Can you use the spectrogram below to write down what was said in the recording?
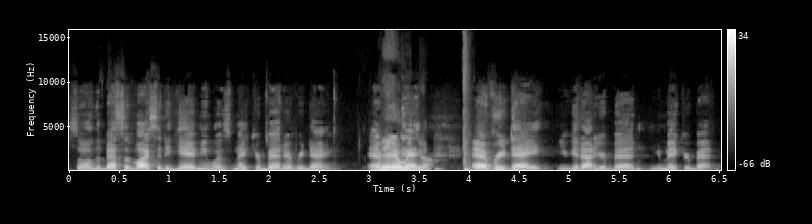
So the best advice that he gave me was make your bed every day. Every there day. Every day you get out of your bed, you make your bed.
